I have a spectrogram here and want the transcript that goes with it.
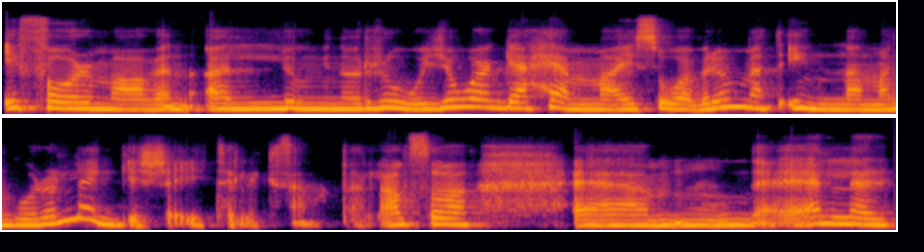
i form av en, eh, lugn och ro-yoga hemma i sovrummet innan man går och lägger sig till exempel. Alltså, eh, eller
